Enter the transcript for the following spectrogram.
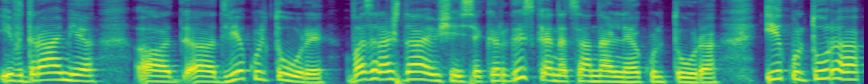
и в драме э, две культуры. Возрождающаяся кыргызская национальная культура и культура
